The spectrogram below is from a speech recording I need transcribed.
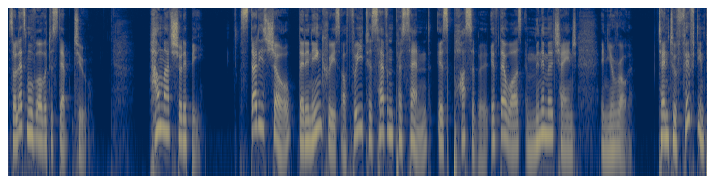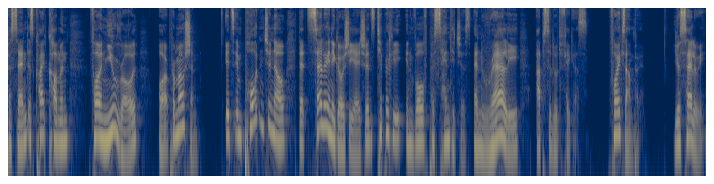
So let's move over to step two. How much should it be? Studies show that an increase of 3 to 7% is possible if there was a minimal change in your role. 10 to 15% is quite common for a new role or a promotion. It's important to know that salary negotiations typically involve percentages and rarely absolute figures. For example, your salary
